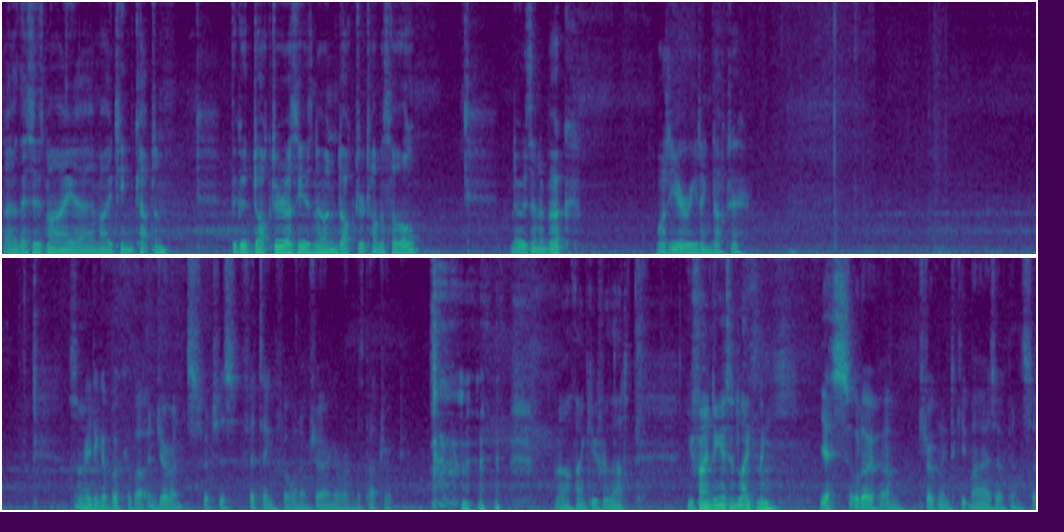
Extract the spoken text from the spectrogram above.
So this is my uh, my team captain, the good doctor as he is known, Dr. Thomas Hall. Nose in a book. What are you reading, Doctor? So, I'm reading a book about endurance, which is fitting for when I'm sharing a room with Patrick. well, thank you for that. You finding it enlightening? Yes, although I'm struggling to keep my eyes open, so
